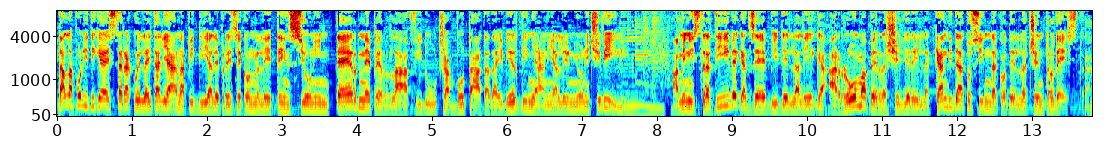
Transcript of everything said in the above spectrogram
Dalla politica estera a quella italiana, PD alle prese con le tensioni interne per la fiducia votata dai verdiniani alle unioni civili. Amministrative, gazebi della Lega a Roma per scegliere il candidato sindaco del centrodestra.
